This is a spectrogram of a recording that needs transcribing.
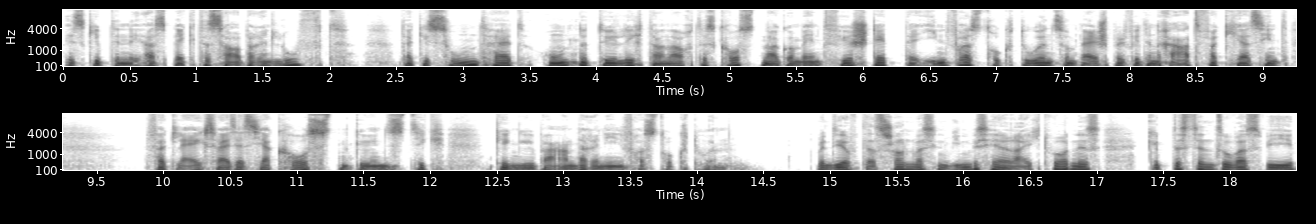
Es gibt den Aspekt der sauberen Luft, der Gesundheit und natürlich dann auch das Kostenargument für Städte. Infrastrukturen zum Beispiel für den Radverkehr sind vergleichsweise sehr kostengünstig gegenüber anderen Infrastrukturen. Wenn Sie auf das schauen, was in Wien bisher erreicht worden ist, gibt es denn sowas wie,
